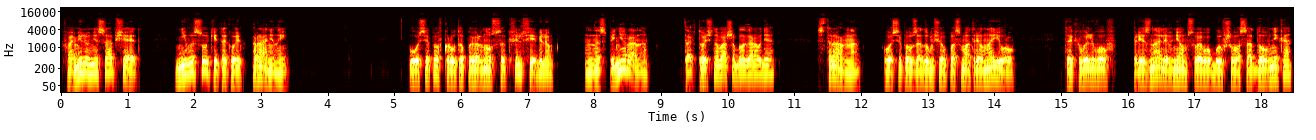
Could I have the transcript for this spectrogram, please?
Фамилию не сообщает. Невысокий такой, раненый». Осипов круто повернулся к Фельдфебелю. «На спине рана». «Так точно, ваше благородие?» «Странно». Осипов задумчиво посмотрел на Юру. «Так вы, Львов, признали в нем своего бывшего садовника,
